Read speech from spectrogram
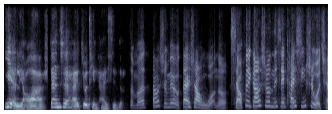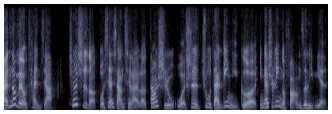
夜聊啊，但这还就挺开心的。怎么当时没有带上我呢？小费刚说的那些开心事，我全都没有参加，真是的。我现在想起来了，当时我是住在另一个，应该是另一个房子里面。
